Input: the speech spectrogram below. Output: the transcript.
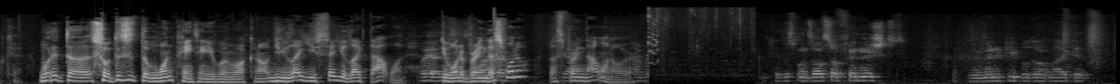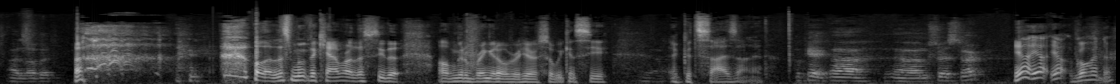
Okay. What did the? So this is the one painting you've been working on. You like? You said you like that one. Oh, yeah, Do you want to bring this one? over? Let's yeah. bring that one over. Okay, this one's also finished. Many people don't like it. I love it. Hold on. Let's move the camera. Let's see the. Oh, I'm gonna bring it over here so we can see Yeah. a good size on it. Okay, uh, um, should I start? Yeah, yeah, yeah. Go ahead, Dirk.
